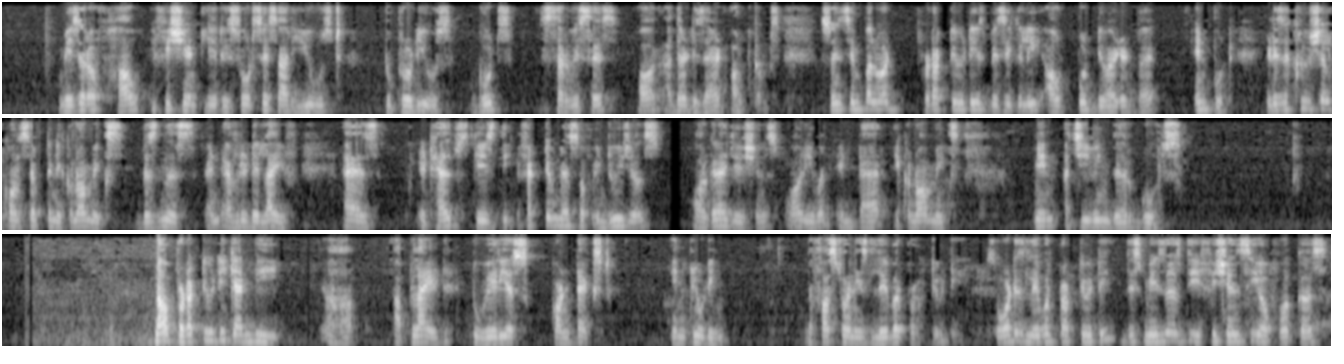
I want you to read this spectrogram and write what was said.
measure of how efficiently resources are used to produce goods, services or other desired outcomes. So in simple word, productivity is basically output divided by input. It is a crucial concept in economics, business and everyday life as it helps gauge the effectiveness of individuals, organizations or even entire economics in achieving their goals. Now productivity can be uh, applied to various contexts including the first one is labor productivity. So what is labor productivity? This measures the efficiency of workers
